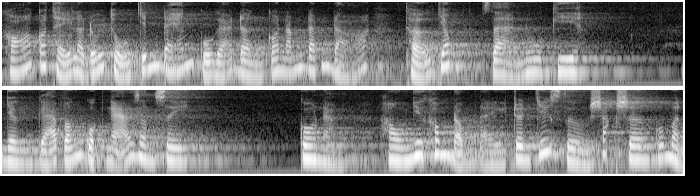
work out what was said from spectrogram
khó có thể là đối thủ chính đáng của gã đần có nắm đấm đỏ, thở dốc, già nua kia. Nhưng gã vẫn quật ngã Jonesy. Cô nằm hầu như không động đậy trên chiếc giường sắt sơn của mình,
